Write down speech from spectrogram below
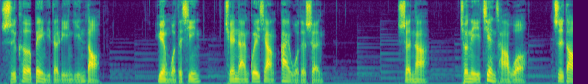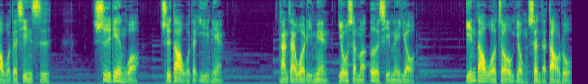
时刻被你的灵引导，愿我的心全然归向爱我的神。神啊，求你鉴察我，知道我的心思，试炼我，知道我的意念，看在我里面有什么恶行没有，引导我走永生的道路。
